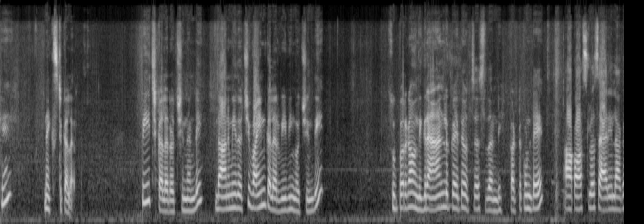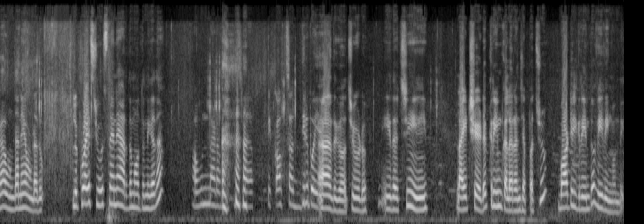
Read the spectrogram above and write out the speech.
Okay. Next colour peach colour వచ్చిందండి. దాని మీద వచ్చి వైన్ కలర్ వీవింగ్ వచ్చింది. సూపర్గా ఉంది. గ్రాండ్ లుక్ అయితే వచ్చేస్తుందండి. కట్టుకుంటే ఆ కాస్ట్లో శారీ లాగా ఉండనే ఉండదు. లుక్ వైజ్ చూస్తేనే అర్థమవుతుంది కదా? అవును మేడం. పికాక్స్ అదిగో చూడు. ఇది వచ్చి లైట్ షేడ్ క్రీమ్ కలర్ అని చెప్పొచ్చు. బాటిల్ గ్రీన్తో వీవింగ్ ఉంది.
